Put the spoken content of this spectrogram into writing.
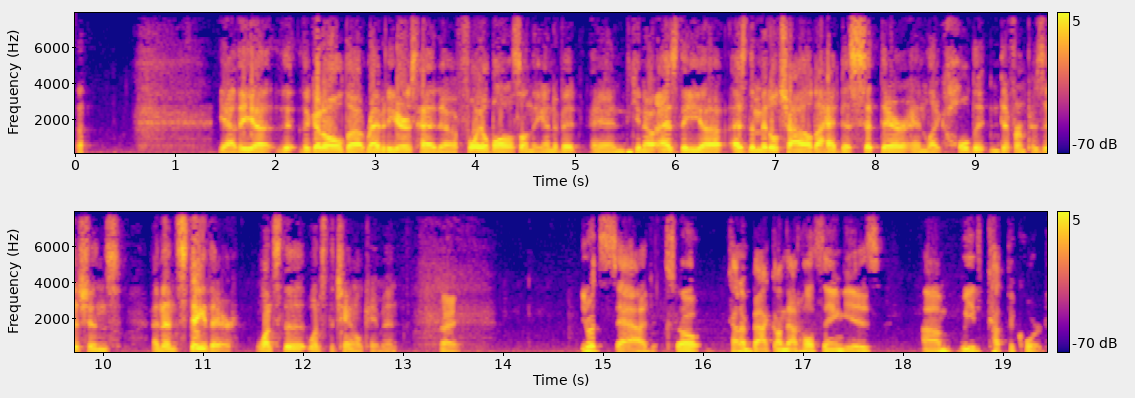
yeah, the, uh, the, the good old uh, rabbit ears had uh, foil balls on the end of it, and you know, as the uh, as the middle child, I had to sit there and like hold it in different positions, and then stay there once the once the channel came in. Right. You know what's sad? So, kind of back on that whole thing is um, we've cut the cord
